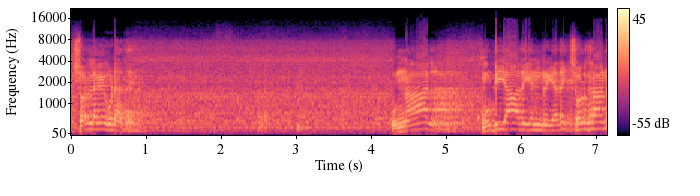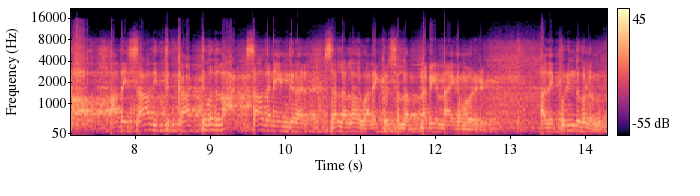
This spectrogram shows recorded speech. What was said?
சொல்லவே கூடாது. உன்னால் முடியாது என்று எதை சொல்கிறானோ அதை சாதித்து காட்டுவதுதான் சாதனை என்கிறார். ஸல்லல்லாஹு வலைக்கு செல்லம் நபிகள் நாயகம் அவர்கள். அதை புரிந்து கொள்ளணும்.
